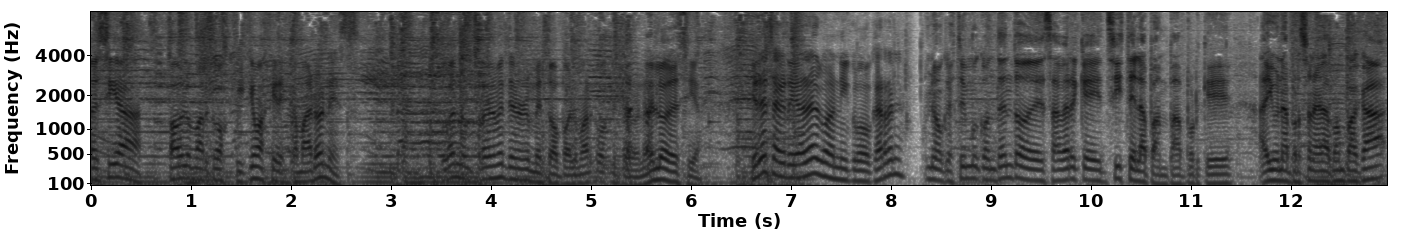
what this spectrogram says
decía Pablo Markowski, ¿qué más querés? ¿Camarones? Bueno, realmente no lo inventó Pablo Markowski, pero bueno, él lo decía. ¿Querés agregar algo, Nico Carral? No, que estoy muy contento de saber que existe La Pampa, porque hay una persona de La Pampa acá,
